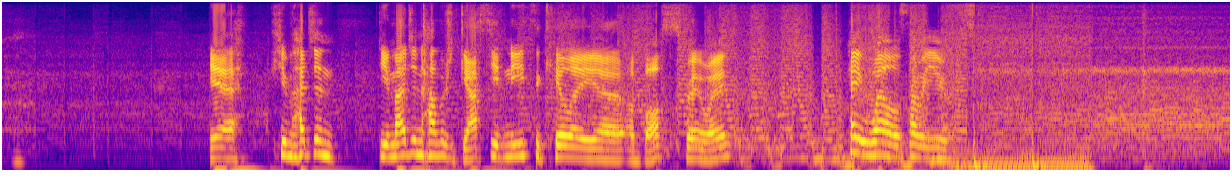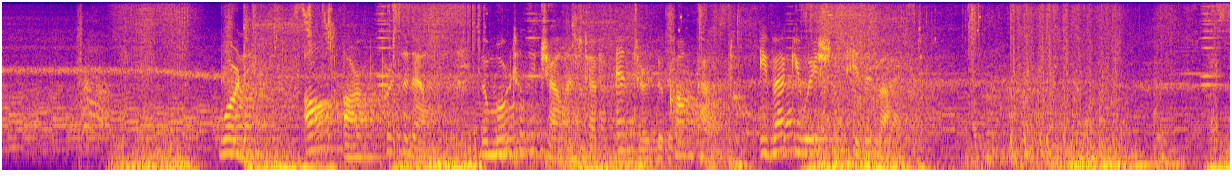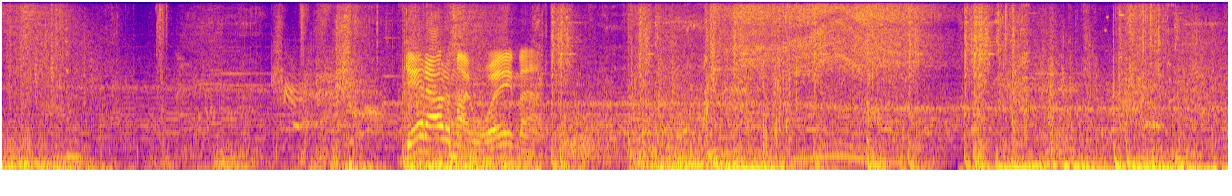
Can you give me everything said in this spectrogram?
Yeah, can you imagine? Do you imagine how much gas you'd need to kill a uh, a boss straight away? Hey Wells, how are you? Warning. All ARC personnel, the mortally challenged have entered the compound. Evacuation is advised. Get out of my way, man.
